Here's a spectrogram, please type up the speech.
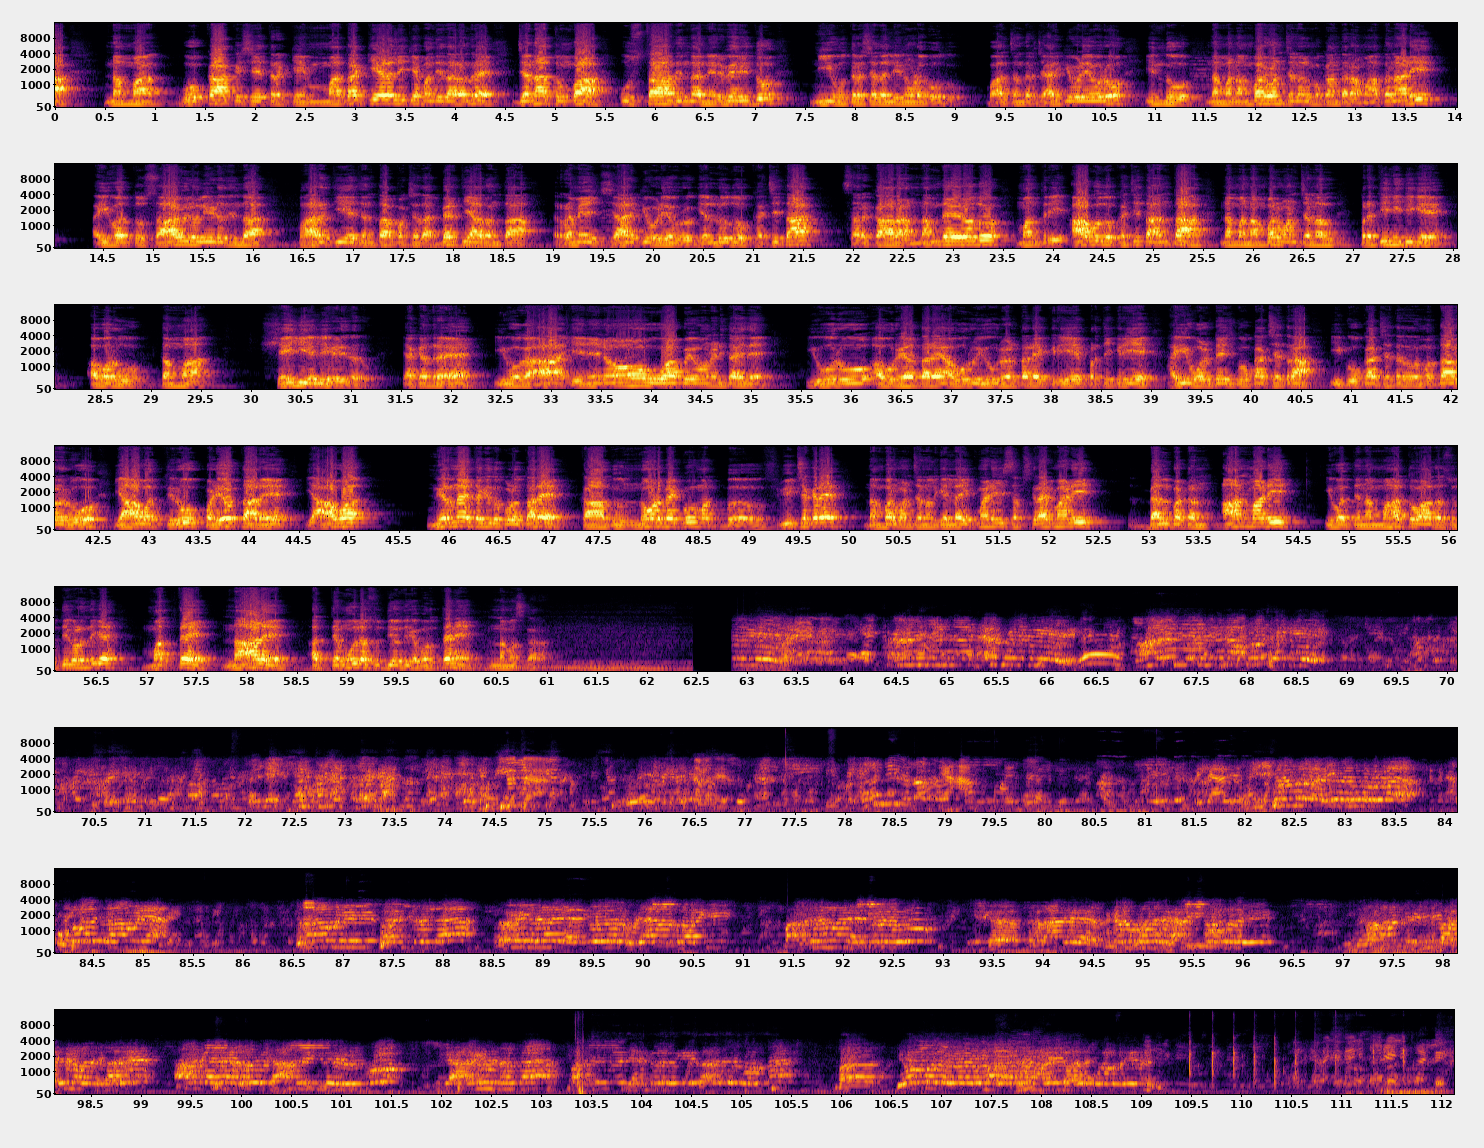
ನಮ್ಮ ಗೋಕಾಕ್ ಕ್ಷೇತ್ರಕ್ಕೆ ಮತ ಕೇಳಲಿಕ್ಕೆ ಬಂದಿದ್ದಾರೆ ಅಂದ್ರೆ ಜನ ತುಂಬಾ ಉತ್ಸಾಹದಿಂದ ನೆರವೇರಿದ್ದು ನೀವು ದೃಶ್ಯದಲ್ಲಿ ನೋಡಬಹುದು. ಬಾಲಚಂದ್ರ ಜಾರಕಿಹೊಳಿ ಅವರು ಇಂದು ನಮ್ಮ ನಂಬರ್ ಒನ್ ಚಾನಲ್ ಮುಖಾಂತರ ಮಾತನಾಡಿ, ಐವತ್ತು ಸಾವಿರ ಲೀಡದಿಂದ ಭಾರತೀಯ ಜನತಾ ಪಕ್ಷದ ಅಭ್ಯರ್ಥಿಯಾದಂಥ ರಮೇಶ್ ಜಾರಕಿಹೊಳಿ ಅವರು ಗೆಲ್ಲುವುದು ಖಚಿತ. ಸರ್ಕಾರ ನಮ್ದೇ ಇರೋದು, ಮಂತ್ರಿ ಆಗೋದು ಖಚಿತ ಅಂತ ನಮ್ಮ ನಂಬರ್ ಒನ್ ಚಾನಲ್ ಪ್ರತಿನಿಧಿಗೆ ಅವರು ತಮ್ಮ ಶೈಲಿಯಲ್ಲಿ ಹೇಳಿದರು. ಯಾಕಂದ್ರೆ ಇವಾಗ ಏನೇನೋ ಊಹಾಪೋಹ ನಡೀತಾ ಇದೆ. ಇವರು ಅವ್ರು ಹೇಳ್ತಾರೆ, ಅವರು ಇವ್ರು ಹೇಳ್ತಾರೆ, ಕ್ರಿಯೆ ಪ್ರತಿಕ್ರಿಯೆ ಹೈ ವೋಲ್ಟೇಜ್ ಗೋಕಾ ಕ್ಷೇತ್ರ. ಈ ಗೋಕಾ ಕ್ಷೇತ್ರದ ಮತದಾರರು ಯಾವ ತಿರುವು ಪಡೆಯುತ್ತಾರೆ, ಯಾವ ನಿರ್ಣಯ ತೆಗೆದುಕೊಳ್ಳುತ್ತಾರೆ. ಕಾದು ನೋಡಬೇಕು ಮತ್ತು ವೀಕ್ಷಕರೇ ನಂಬರ್ ಒನ್ ಚಾನಲ್ಗೆ ಲೈಕ್ ಮಾಡಿ ಸಬ್ಸ್ಕ್ರೈಬ್ ಮಾಡಿ ಬೆಲ್ ಬಟನ್ ಆನ್ ಮಾಡಿ. ಇವತ್ತಿನ ಮಹತ್ವವಾದ ಸುದ್ದಿಗಳೊಂದಿಗೆ ಮತ್ತೆ ನಾಳೆ ಅತ್ಯಮೂಲ ಸುದ್ದಿಯೊಂದಿಗೆ ಬರುತ್ತೇನೆ. ನಮಸ್ಕಾರ. ಡಿಸೆಂಬರ್ ಐವತ್ಮೂರರ ಉಪ ಚುನಾವಣೆ ಚುನಾವಣೆಯಲ್ಲಿ ಭಾಗಿಸಿದ ರವೀಂದ್ರ ಜಾರಕಿಹೊಳಿ ಅವರ ಪ್ರಜಾತಂತ್ರವಾಗಿ ಮಾಧ್ಯಮ ಜಾರಕಿಹೊಳಿ ಅವರು ಕರ್ನಾಟಕ ವಿಧಾನಸಭಾ ಗಾಂಧಿ ಕ್ಷೇತ್ರದಲ್ಲಿ ಸಂಬಂಧಿಸಿ ಭಾಷಣ ಮಾಡಿದ್ದಾರೆ ಆ ಕಾರ್ಯಗಳು ಶಾಂತಿಯಿಂದ ಇರಬೇಕು ಈಗ ಆಗಿರುವಂತ ಮಾಧ್ಯಮ ಜಾರಕಿಹೊಳಿ ಅವರಿಗೆ ಭಾರತ ಕೊಡುತ್ತಾ ದೇವಪ್ಪ ಏನು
